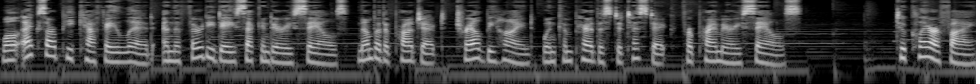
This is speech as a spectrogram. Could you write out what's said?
while XRP Cafe lid and the 30-day secondary sales number the project trailed behind when compared the statistic for primary sales. To clarify,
